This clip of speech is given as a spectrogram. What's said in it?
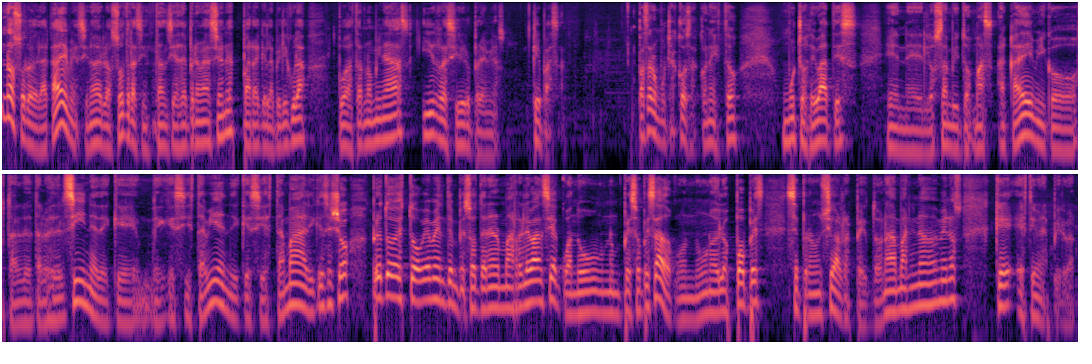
no solo de la academia, sino de las otras instancias de premiaciones para que la película pueda estar nominadas y recibir premios. ¿Qué pasa? Pasaron muchas cosas con esto, muchos debates en eh, los ámbitos más académicos, tal, vez del cine, de que, si está bien, de que si está mal y qué sé yo, pero todo esto obviamente empezó a tener más relevancia cuando un peso pesado, cuando uno de los popes se pronunció al respecto, nada más ni nada menos que Steven Spielberg.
